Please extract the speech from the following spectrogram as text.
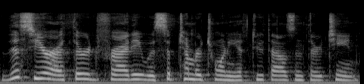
This year, our third Friday was September 20th, 2013.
